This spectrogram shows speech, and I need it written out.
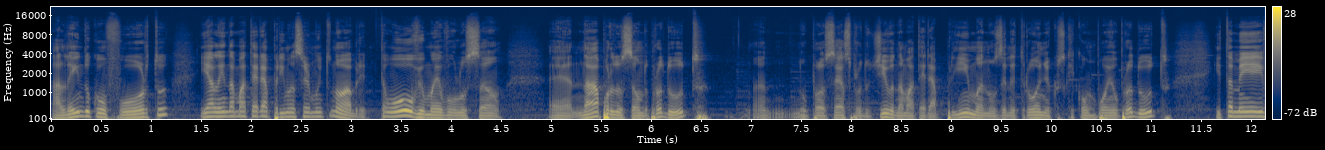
além do conforto e além da matéria-prima ser muito nobre. Então, houve uma evolução é, na produção do produto, né, no processo produtivo, na matéria-prima, nos eletrônicos que compõem o produto, e também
